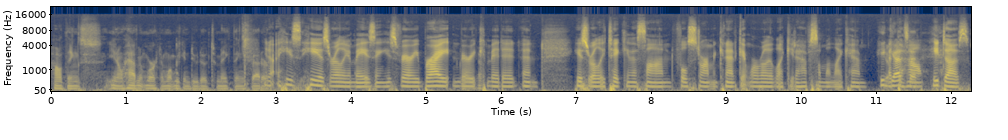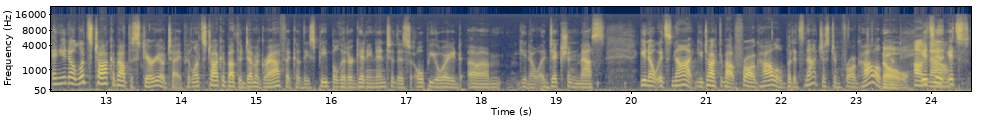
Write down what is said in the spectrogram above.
how things you know haven't worked and what we can do to, to make things better. You know, he's he is really amazing. He's very bright and very committed, and he's really taking this on full storm in Connecticut. We're really lucky to have someone like him. He gets it. He does. And you know, let's talk about the stereotype and let's talk about the demographic of these people that are getting into this opioid, um, you know, addiction mess. You know, it's not. You talked about Frog Hollow, but it's not just in Frog Hollow. No. Oh, it's no. it's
